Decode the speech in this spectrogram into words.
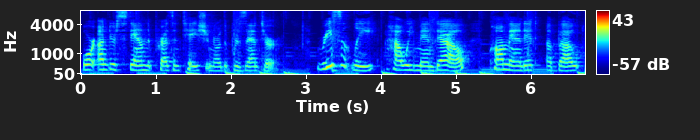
or understand the presentation or the presenter. Recently, Howie Mandel commented about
